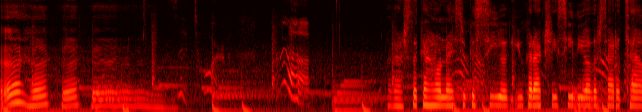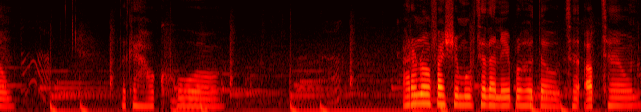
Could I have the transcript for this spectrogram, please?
Uh huh. Uh huh. My gosh, look at how nice you can see. You could actually see the other side of town. Look at how cool. I don't know if I should move to that neighborhood though, to Uptown.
